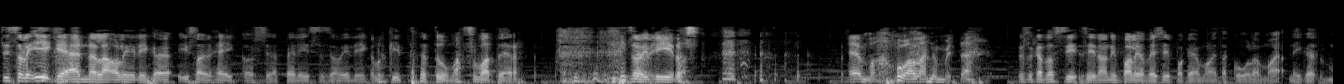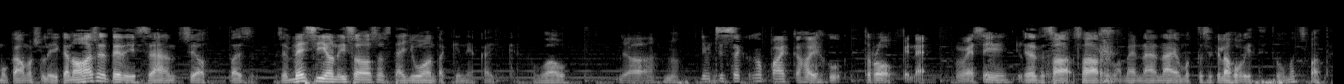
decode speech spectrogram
siis se oli IGNllä oli liikä isoin heikkous siinä pelissä, se oli liikä luki too much water. se oli viidos. en mä huomannut mitään kun kato, si- siinä on niin paljon vesipokemoita kuulemma niinkö mukaamassa liikaa. No onhan se tietysti, sehän sijoittaa, tai se, se vesi on iso osa sitä juontakin ja kaikkea. Wow. Jaa, no. Niin, mutta siis se koko paikka on joku trooppinen vesi. Niin, ja sa- saarilla mennään näin, mutta se kyllä huvitti too much water.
